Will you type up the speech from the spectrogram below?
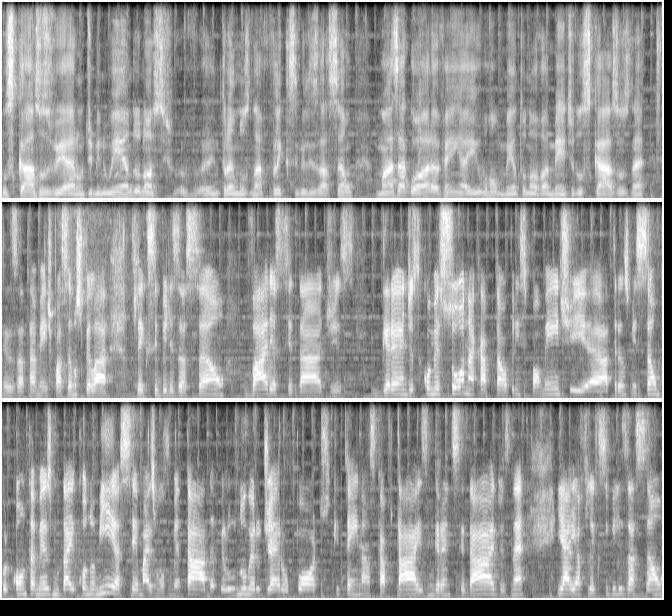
Os casos vieram diminuindo, nós entramos na flexibilização, mas agora vem aí o aumento novamente dos casos, né? Exatamente. Passamos pela flexibilização, várias cidades grandes. Começou na capital, principalmente, eh, a transmissão por conta mesmo da economia ser mais movimentada, pelo número de aeroportos que tem nas capitais, em grandes cidades, né? E aí a flexibilização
